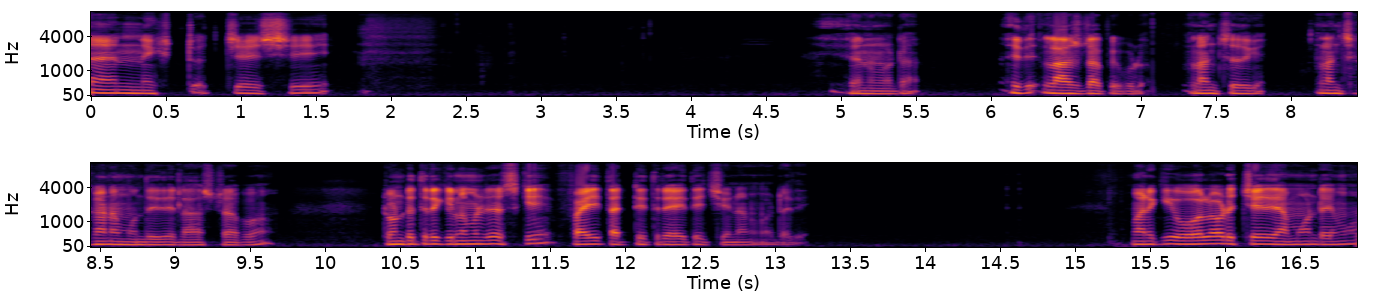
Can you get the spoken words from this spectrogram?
And next వచ్చేసి ఇదనమాట ఇది లాస్ట్ డ్రాప్ ఇప్పుడు. లంచ్ లంచ్ కన్నా ముందు ఇది లాస్ట్ డ్రాప్. ట్వంటీ త్రీ కిలోమీటర్స్కి ఫైవ్ థర్టీ త్రీ అయితే ఇచ్చిండు అనమాట అది. మనకి ఓలోడ్ వచ్చేది అమౌంట్ ఏమో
